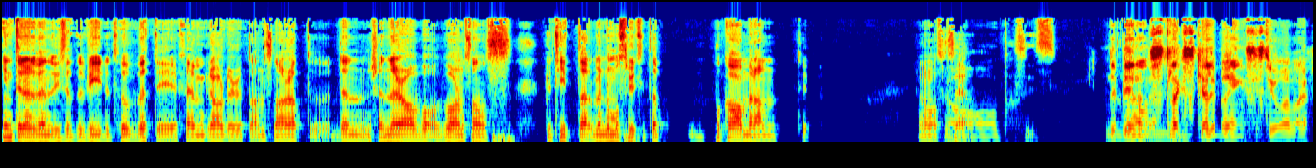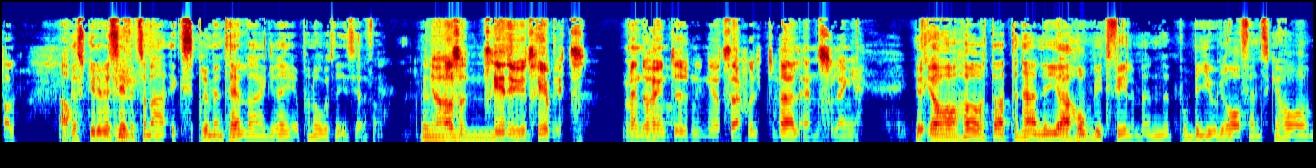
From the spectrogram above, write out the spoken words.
Inte nödvändigtvis att du vrider huvudet i fem grader utan snarare att den känner av var, var någonstans du tittar. Men då måste du titta på kameran, typ. Eller vad man ska säga. Ja, precis. Det blir Ja, någon men- slags kalibreringshistoria i varje fall. Ja. Jag skulle vilja se lite sådana experimentella grejer på något vis i alla fall. Ja, alltså 3D är ju trevligt. Men det har ju inte utnyttjats särskilt väl än så länge. Jag, jag har hört att den här nya Hobbit-filmen på biografen ska ha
